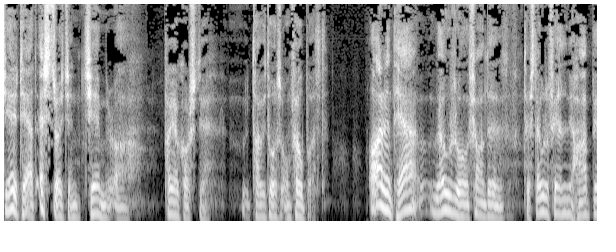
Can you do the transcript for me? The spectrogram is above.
gjer til at Estrogen kommer av fyrjarkorset tar vi tås om fotboll. Åren til var jo sånn det til store fjellene i HP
